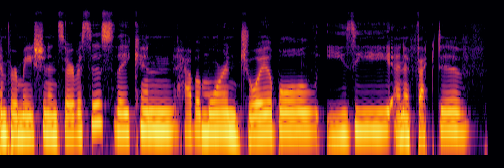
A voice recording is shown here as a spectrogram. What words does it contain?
information and services so they can have a more enjoyable, easy, and effective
